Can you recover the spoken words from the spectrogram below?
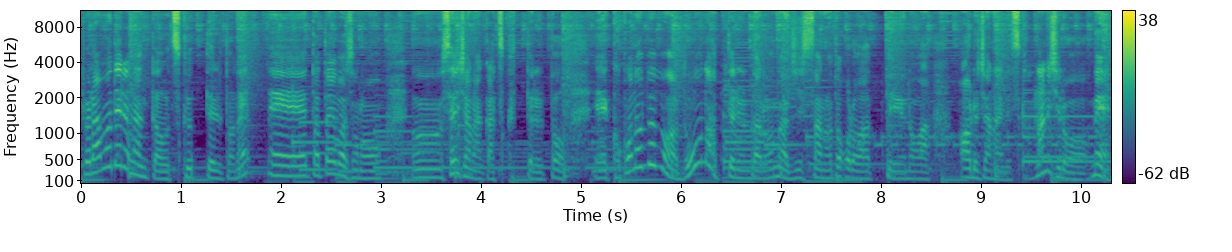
プラモデルなんかを作ってるとね、えー、例えばその、うん、戦車なんか作ってると、えー、ここの部分はどうなってるんだろうな実際のところはっていうのがあるじゃないですか。何しろね、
